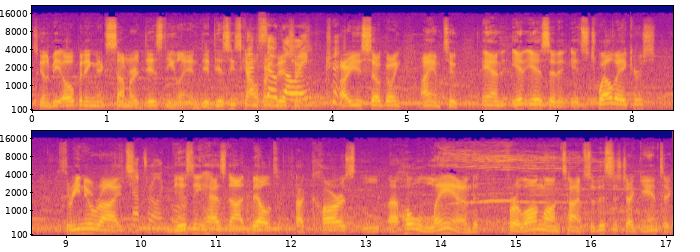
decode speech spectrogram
is going to be opening next summer at Disneyland. Did Disney's California I'm so Adventure- going. Are you so going? I am too. And it is it's 12 acres, three new rides. That's really cool. Disney has not built a Cars a whole land for a long, long time. So this is gigantic.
